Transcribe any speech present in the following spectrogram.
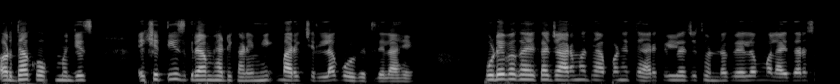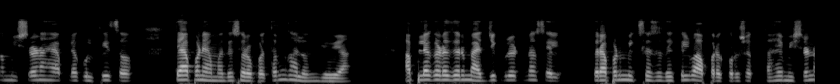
अर्धा कप म्हणजेच 130 ग्रॅम ह्या ठिकाणी मी बारीक चिरलेला गूळ घेतलेला आहे. पुढे बघा एका जारमध्ये आपण हे तयार केलेलं जे थंड केलेलं मलाईदार असं मिश्रण आहे आपल्या कुल्फीचं, ते आपण यामध्ये सर्वप्रथम घालून घेऊया. आपल्याकडे जर मॅजिक बुलेट नसेल, तर आपण मिक्सरचा देखील वापर करू शकता हे मिश्रण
